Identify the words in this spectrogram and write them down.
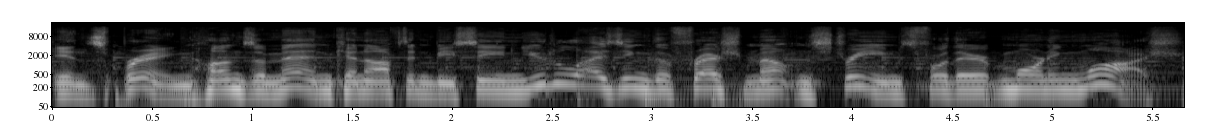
In spring, Hunza men can often be seen utilizing the fresh mountain streams for their morning wash.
